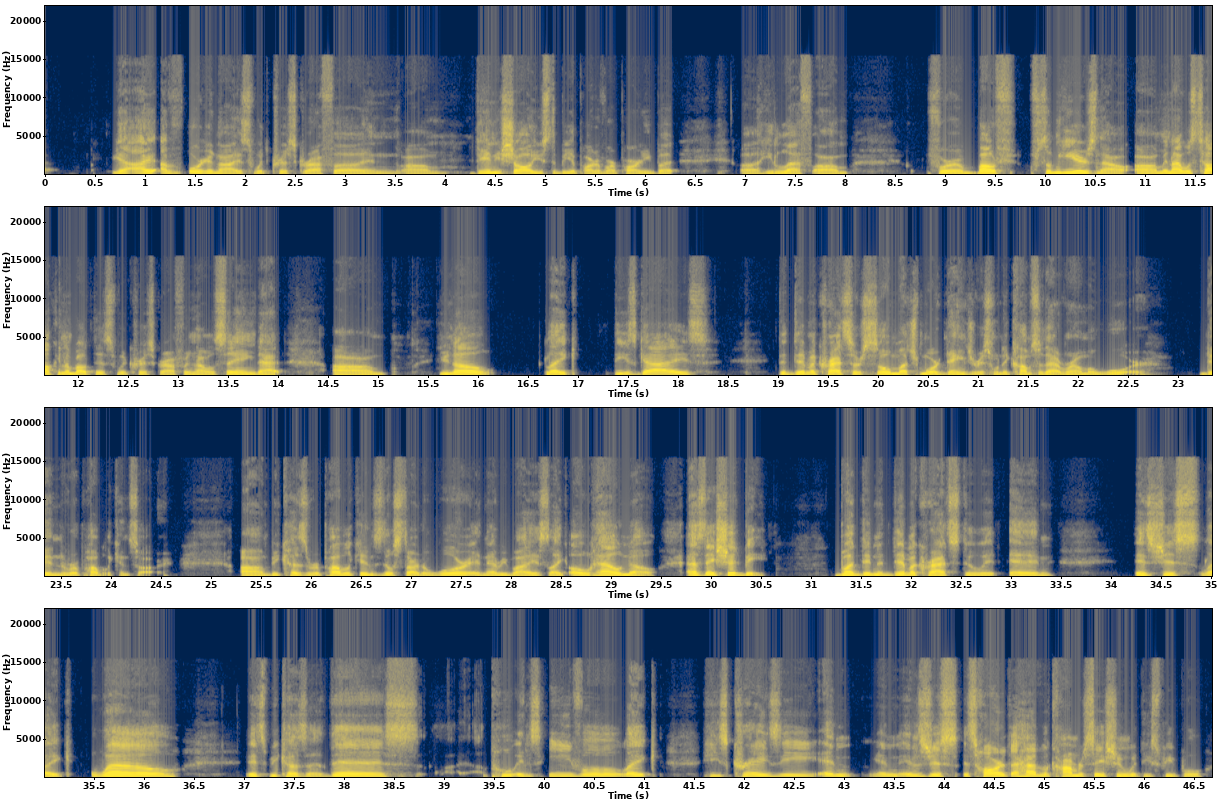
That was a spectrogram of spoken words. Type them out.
yeah, I, I've organized with Chris Graffa and um Danny Shaw used to be a part of our party, but uh he left um for about f- some years now. Um and I was talking about this with Chris Graffa and I was saying that um you know like these guys the Democrats are so much more dangerous when it comes to that realm of war than the Republicans are. Um, because the Republicans they'll start a war and everybody's like, oh hell no, as they should be. But then the Democrats do it, and it's just like, well, it's because of this. Putin's evil, like he's crazy, and and it's just it's hard to have a conversation with these people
